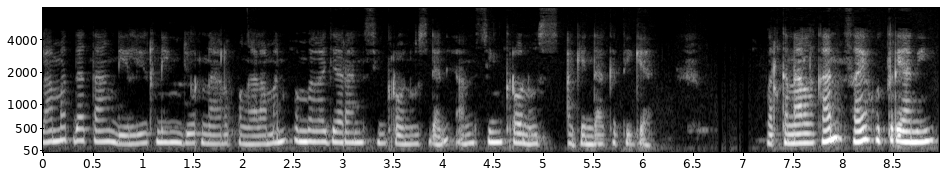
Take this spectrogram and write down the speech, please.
Selamat datang di Learning Journal Pengalaman Pembelajaran Sinkronus dan Asinkronus Agenda ketiga. Perkenalkan, saya Hutriani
